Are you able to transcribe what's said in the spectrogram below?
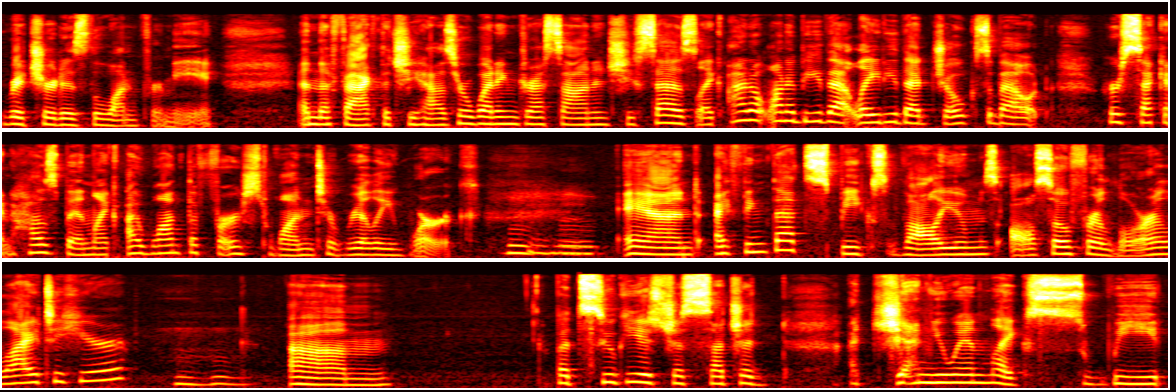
Richard is the one for me. And the fact that she has her wedding dress on and she says, like, I don't want to be that lady that jokes about her second husband. Like, I want the first one to really work. And I think that speaks volumes also for Lorelai to hear. Um, but Sookie is just such a, a genuine, like, sweet,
